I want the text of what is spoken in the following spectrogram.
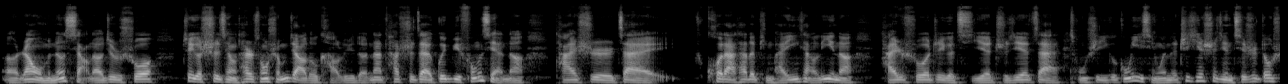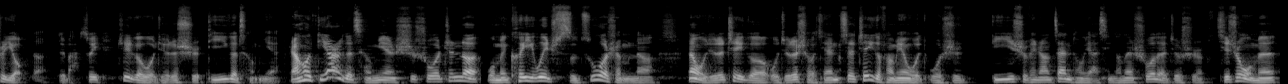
呃，让我们能想到，就是说这个事情它是从什么角度考虑的？那它是在规避风险呢，它还是在扩大它的品牌影响力呢？还是说这个企业直接在从事一个公益行为呢？这些事情其实都是有的，对吧？所以这个我觉得是第一个层面。然后第二个层面是说，真的我们可以为此做什么呢？那我觉得这个，我觉得首先在这个方面，我我是第一是非常赞同雅欣刚才说的，就是其实我们。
